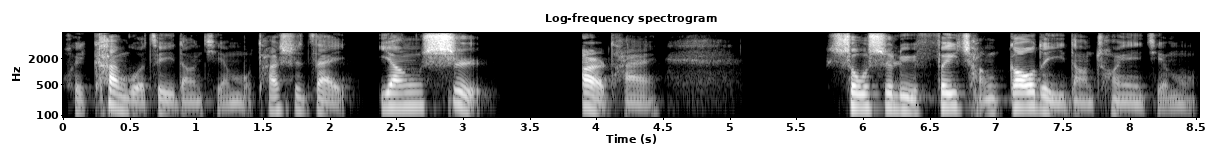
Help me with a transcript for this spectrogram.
会看过这一档节目。它是在央视二台收视率非常高的一档创业节目。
